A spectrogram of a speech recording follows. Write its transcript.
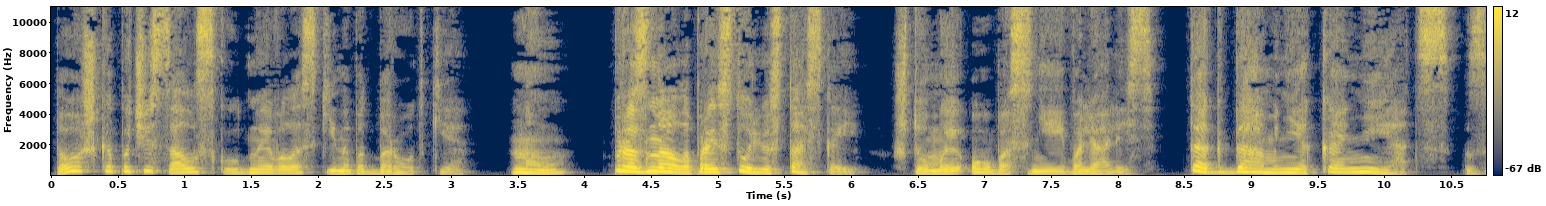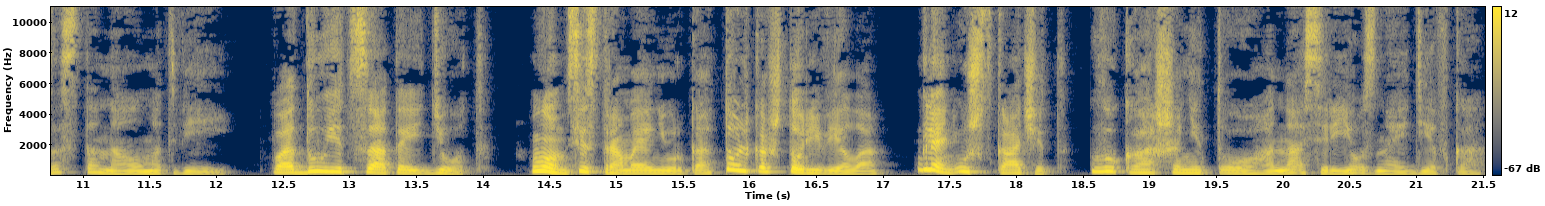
Тошка почесал скудные волоски на подбородке. «Ну, Прознала про историю с Таськой, что мы оба с ней валялись. Тогда мне конец, застонал Матвей. Подуется, отойдет. Вон, сестра моя Нюрка, только что ревела. Глянь, уж скачет. Лукаша не то, она серьезная девка.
